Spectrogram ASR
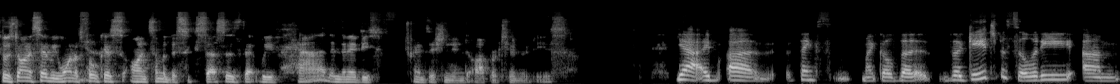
So as Donna said, we want to yeah. focus on some of the successes that we've had and then maybe transition into opportunities. Yeah, I, uh, thanks, Michael. The the Gage facility, um,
